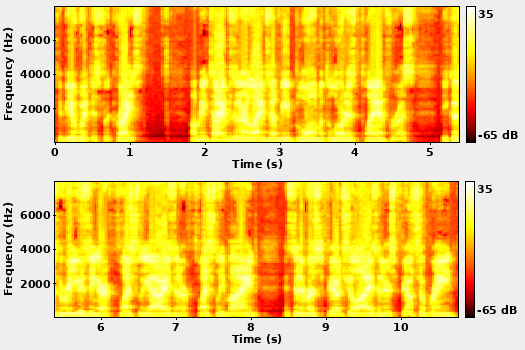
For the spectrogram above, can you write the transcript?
to be a witness for Christ. How many times in our lives have we blown what the Lord has planned for us because we were using our fleshly eyes and our fleshly mind instead of our spiritual eyes and our spiritual brain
